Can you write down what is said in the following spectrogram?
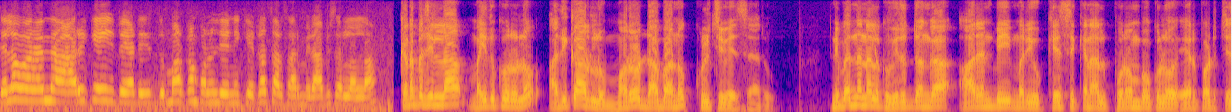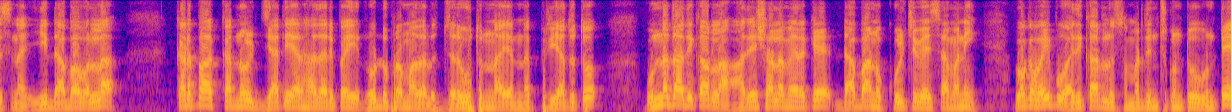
తెల్లవారైంది ఆరుకే ఇటు దుర్మార్గం పనులు చేయడానికి ఎట్లా సార్ సార్ మీరు ఆఫీసర్లల్లో? కడప జిల్లా మైదుకూరులో అధికారులు మరో డాబాను కూల్చివేశారు. నిబంధనలకు విరుద్ధంగా ఆర్ఎన్బి మరియు కేసీ కెనాల్ పురంబోకులో ఏర్పాటు చేసిన ఈ డాబా వల్ల కడప కర్నూలు జాతీయ రహదారిపై రోడ్డు ప్రమాదాలు జరుగుతున్నాయన్న ఫిర్యాదుతో ఉన్నతాధికారుల ఆదేశాల మేరకే డాబాను కూల్చివేశామని ఒకవైపు అధికారులు సమర్థించుకుంటూ ఉంటే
